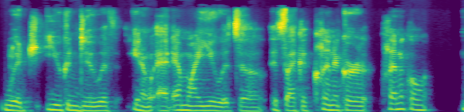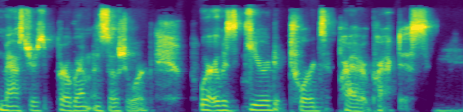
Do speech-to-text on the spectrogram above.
which you can do with, you know, at NYU it's a it's like a clinical clinical master's program in social work where it was geared towards private practice. Mm.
